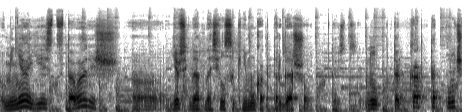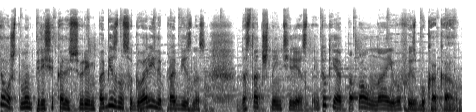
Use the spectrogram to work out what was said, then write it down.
у меня есть товарищ, э, я всегда относился к нему как к торгашу. То есть, ну, так, как так получалось, что мы пересекались все время по бизнесу, говорили про бизнес. Достаточно интересно. И тут я попал на его Facebook аккаунт.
